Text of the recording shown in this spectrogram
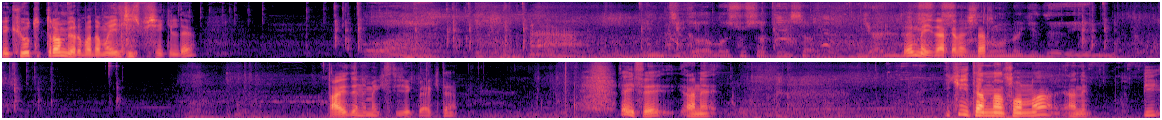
Ve Q tutturamıyorum adama ilginç bir şekilde. Ölmeyiz arkadaşlar. Dive denemek isteyecek belki de. Neyse yani iki itemden sonra yani bir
